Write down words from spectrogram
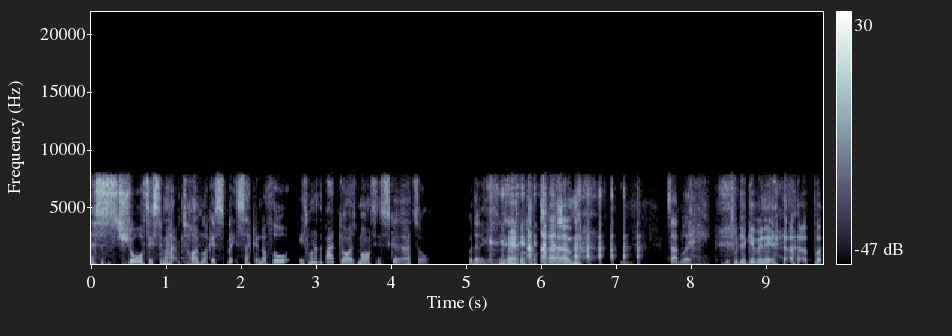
a shortest amount of time, like a split second, I thought, he's one of the bad guys, Martin Skrtel. But wasn't. um, sadly, which would have given it a,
